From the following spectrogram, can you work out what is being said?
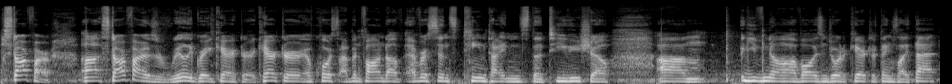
Starfire. Uh, Starfire is a really great character. A character, of course, I've been fond of ever since Teen Titans, the TV show. Um, even though I've always enjoyed her character, things like that.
